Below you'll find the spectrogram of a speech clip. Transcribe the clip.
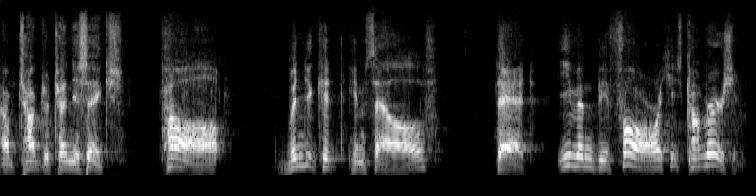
of chapter 26, Paul vindicated himself that even before his conversion,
